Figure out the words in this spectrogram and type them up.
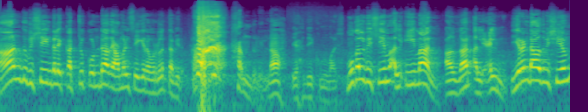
நான்கு விஷயங்களை கற்றுக்கொண்டு கொண்டு அதை அமல் செய்கிறவர்களை தவிர. அல்ஹம்துலில்லாஹ் யஹ்திகுமுல்லாஹ் முதல் விஷயம் அல் ஈமான் அதுதான் அல் இல்ம் இரண்டாவது விஷயம்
